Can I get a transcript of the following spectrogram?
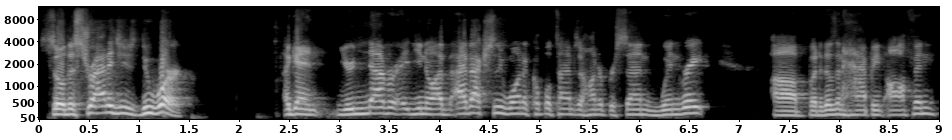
so the strategies do work. Again, you're never, you know, I've, I've actually won a couple times 100% win rate, uh, but it doesn't happen often.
